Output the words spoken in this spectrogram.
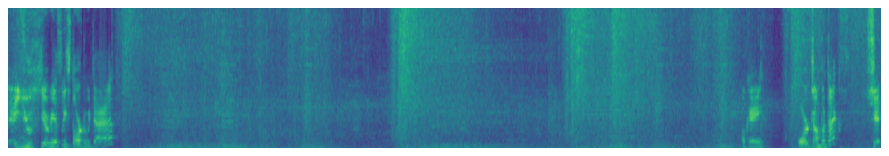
You seriously start with that? Okay. Four jump attacks? Shit.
